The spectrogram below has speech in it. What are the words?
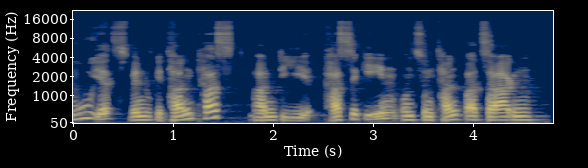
du jetzt, wenn du getankt hast, an die Kasse gehen und zum Tankwart sagen,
